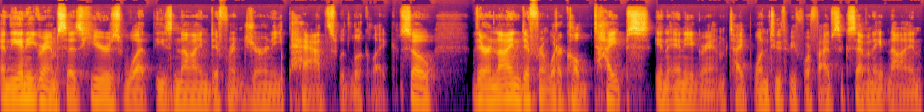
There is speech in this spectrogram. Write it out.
And the Enneagram says here's what these nine different journey paths would look like. So there are nine different what are called types in Enneagram type one, two, three, four, five, six, seven, eight, nine.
